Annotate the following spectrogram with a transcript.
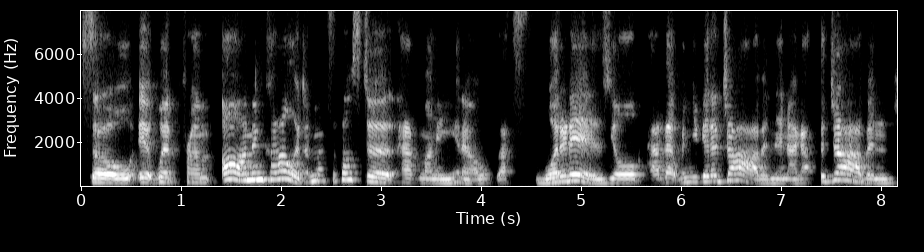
So it went from, oh, I'm in college. I'm not supposed to have money. You know, that's what it is. You'll have that when you get a job. And then I got the job and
